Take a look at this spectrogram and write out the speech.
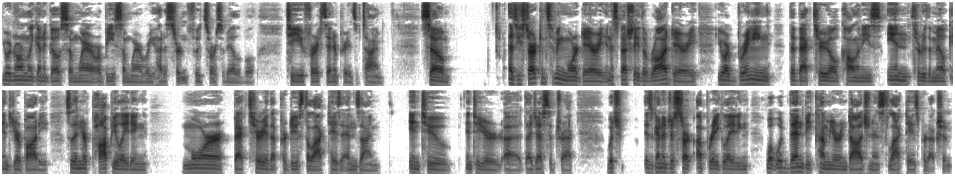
you were normally going to go somewhere or be somewhere where you had a certain food source available to you for extended periods of time. So as you start consuming more dairy and especially the raw dairy you are bringing the bacterial colonies in through the milk into your body. So then you're populating more bacteria that produce the lactase enzyme into into your uh, digestive tract which is going to just start upregulating what would then become your endogenous lactase production.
